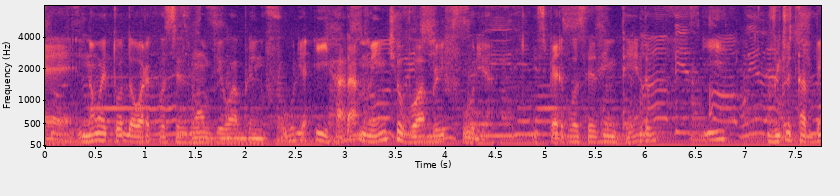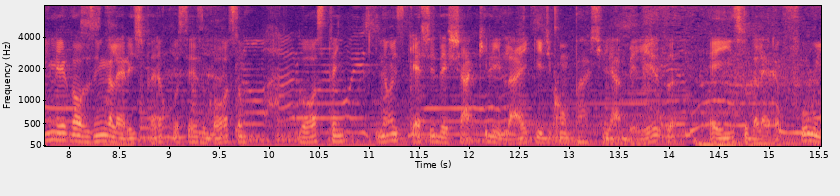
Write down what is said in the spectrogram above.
é, não é toda hora que vocês vão ver eu abrindo Fúria E raramente eu vou abrir Fúria Espero que vocês entendam E o vídeo tá bem legalzinho galera, espero que vocês gostem gostem. Não esquece de deixar aquele like e de compartilhar, beleza? É isso, galera. Fui!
